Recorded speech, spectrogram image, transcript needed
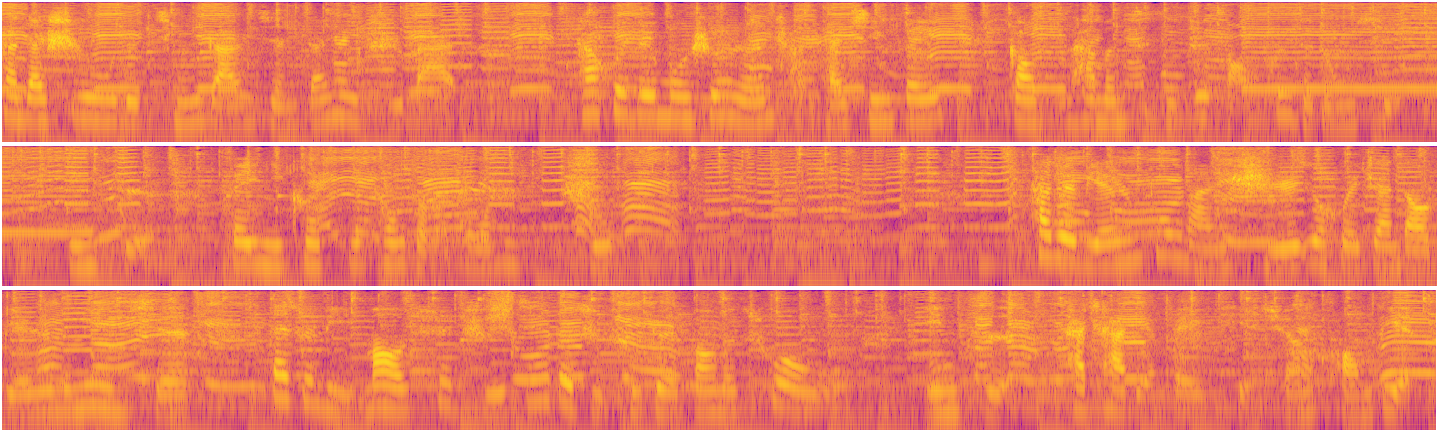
看待事物的情感简单又直白。他会对陌生人敞开心扉，告诉他们自己最宝贵的东西。因此，菲尼克斯偷走了他的历史书。他对别人不满时，又会站到别人的面前，带着礼貌却直接地指出对方的错误。因此，他差点被铁拳狂扁。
